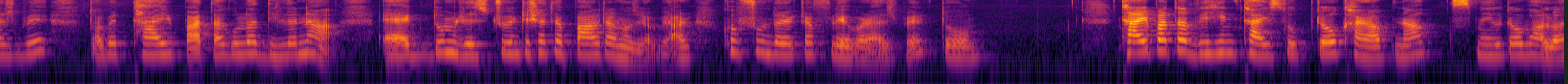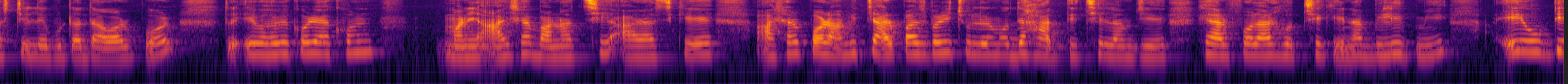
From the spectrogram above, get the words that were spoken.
আসবে, তবে থাই পাতাগুলো দিলে না একদম রেস্টুরেন্টের সাথে পাল্টানো যাবে আর খুব সুন্দর একটা ফ্লেভার আসবে। তো থাই পাতাবিহীন থাই স্যুপটাও খারাপ না স্মেলটাও ভালো আসছে লেবুটা দেওয়ার পর। তো এভাবে করে এখন মানে আয়সা বানাচ্ছি আর আজকে আসার পর আমি চার পাঁচবারই চুলের মধ্যে হাত দিচ্ছিলাম যে হেয়ার ফল আর হচ্ছে কি না বিলিভ মি এই অবধি,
